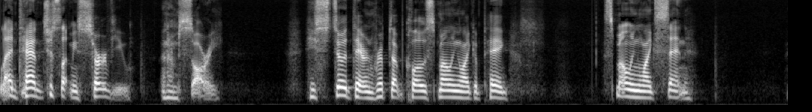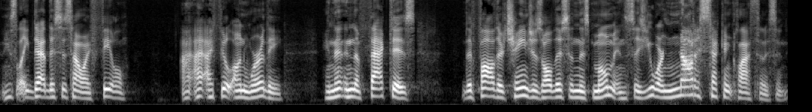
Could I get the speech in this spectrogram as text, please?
Let dad, just let me serve you and I'm sorry. He stood there in ripped up clothes, smelling like a pig, smelling like sin. And he's like, Dad, this is how I feel. I, I feel unworthy. And, then, and the fact is, the father changes all this in this moment and says, You are not a second class citizen.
